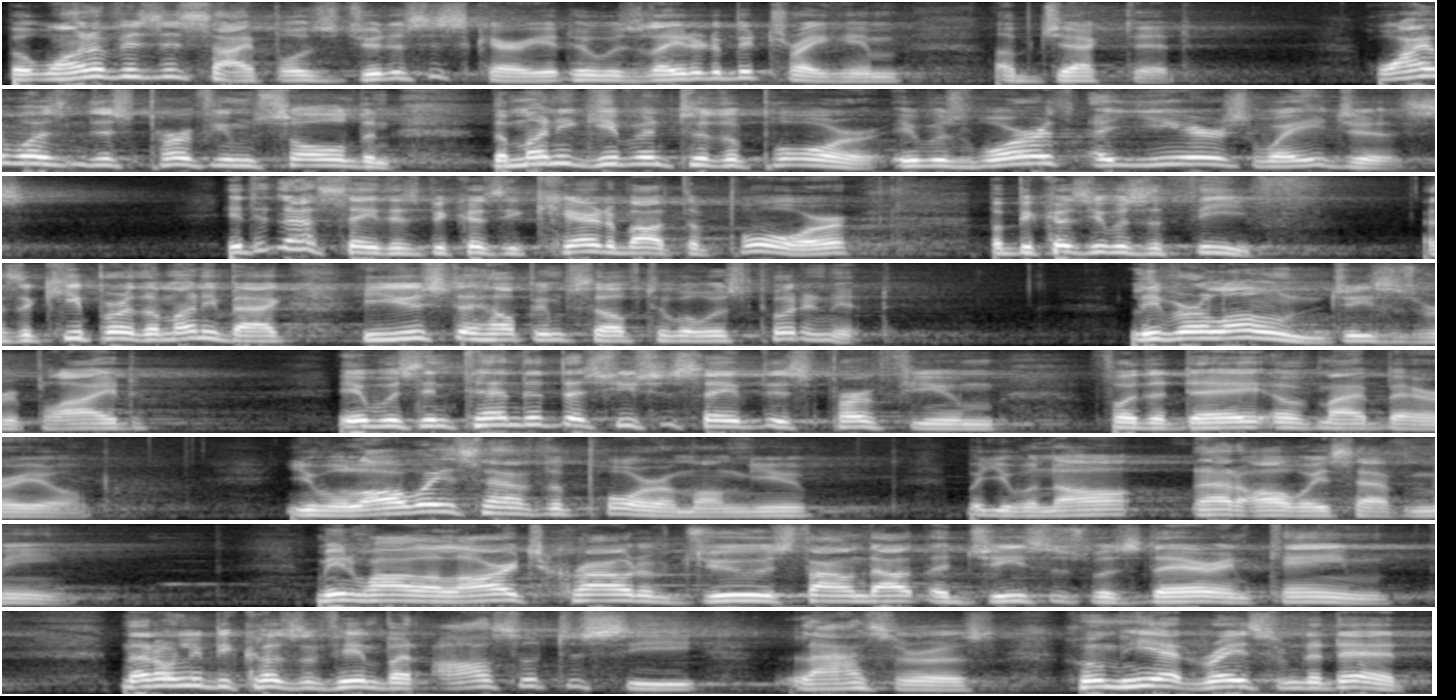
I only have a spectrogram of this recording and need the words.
But one of his disciples, Judas Iscariot, who was later to betray him, objected. Why wasn't this perfume sold and the money given to the poor? It was worth a year's wages. He did not say this because he cared about the poor, but because he was a thief. As a keeper of the money bag, he used to help himself to what was put in it. Leave her alone, Jesus replied. It was intended that she should save this perfume for the day of my burial. You will always have the poor among you, but you will not, not always have me. Meanwhile, a large crowd of Jews found out that Jesus was there and came, not only because of him, but also to see Lazarus, whom he had raised from the dead.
